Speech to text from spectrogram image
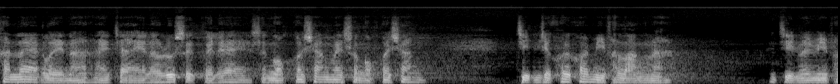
ขั้นแรกเลยนะ หายใจแล้วรู้สึกไปเรื่อยสงบก็ช่างไม่สงบก็ช่าง จิตจะค่อยๆมีพลังนะจิตมันมีพ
